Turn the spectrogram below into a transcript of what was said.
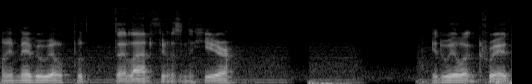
I mean, maybe we'll put the landfills in here. It will create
